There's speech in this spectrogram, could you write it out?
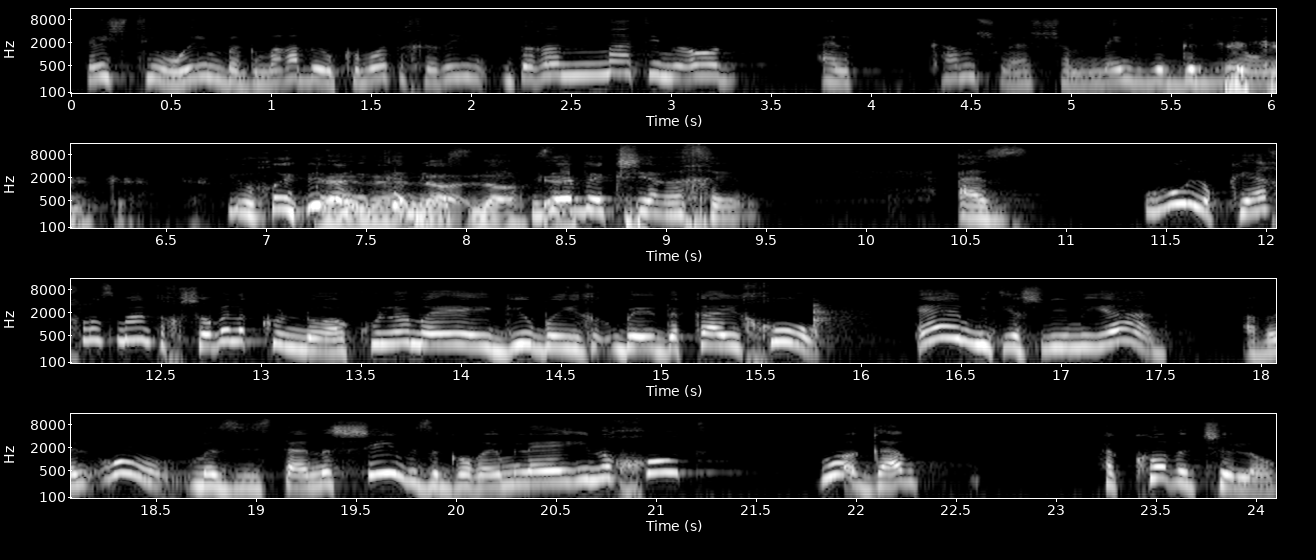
עכשיו, יש תיאורים בגמרא במקומות אחרים, דרמטיים מאוד, על כמה שהוא היה שמן וגדול. כן, כן, כן. תיאורים, לא כן, ניכנס. לא, לא, זה כן. בהקשר אחר. אז הוא לוקח לו זמן, תחשוב על הקולנוע, כולם אה, הגיעו בדקה איחור. הם מתיישבים מיד, אבל הוא מזיז את האנשים וזה גורם לאי נוחות. הוא אגב, הכובד שלו.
